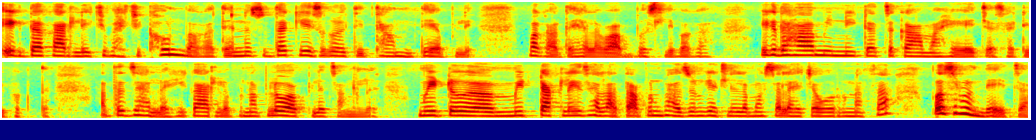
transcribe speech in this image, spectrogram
एकदा कारल्याची भाजी खाऊन बघा. त्यांना सुद्धा केस गळती थांबते आपले. बघा आता ह्याला वाफ बसली बघा. एक दहा मिनिटाचं काम आहे याच्यासाठी फक्त. आता झालं हे कारलं पण आपलं वापलं चांगलं. मीठ मीठ टाकलंही झालं आता आपण भाजून घेतलेला मसाला ह्याच्यावरून असा पसरून द्यायचा.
